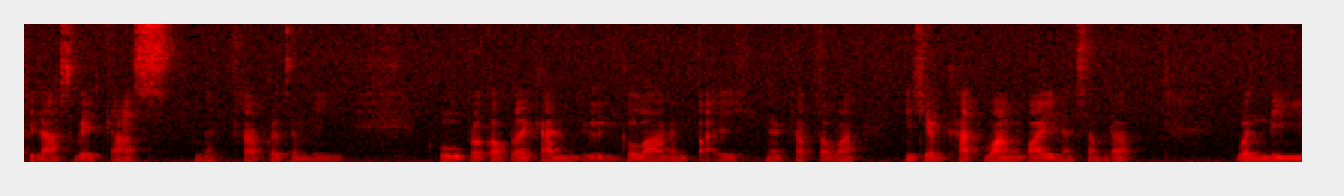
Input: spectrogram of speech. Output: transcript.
ที่ลาสเวกัสนะครับ ก็จะมี คู่ประกอบรายการอื่นก็ว่ากันไปนะครับ แต่ว่ามีเข็มขัดวางไว้นะสำหรับวันนี้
